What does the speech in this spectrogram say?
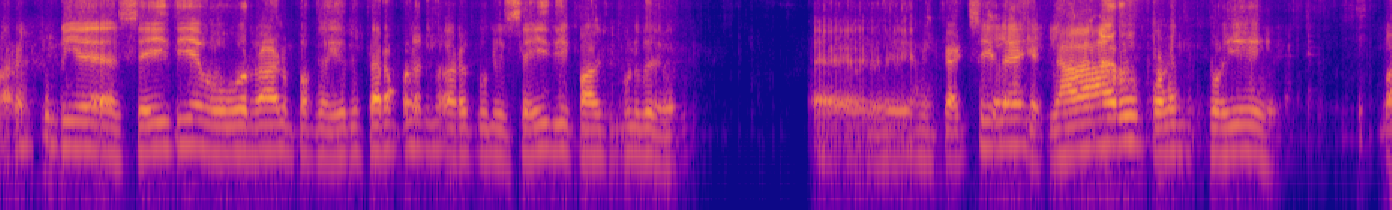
வரக்கூடிய செய்தியை ஒவ்வொரு நாளும் பக்கம் இரு தரப்புலேருந்து வரக்கூடிய செய்தி பார்க்கும் பொழுது என் கட்சியில எல்லாரும் குழம்பு போய் ரொம்ப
